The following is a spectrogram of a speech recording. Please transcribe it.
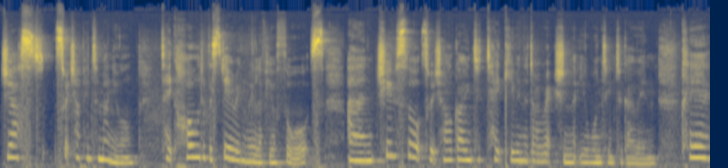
just switch up into manual. Take hold of the steering wheel of your thoughts and choose thoughts which are going to take you in the direction that you're wanting to go in. Clear,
